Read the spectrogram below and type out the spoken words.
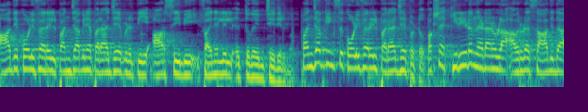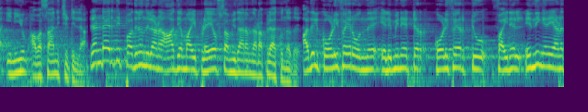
ആദ്യ ക്വാളിഫയറിൽ പഞ്ചാബിനെ പരാജയപ്പെടുത്തി ആർ ഫൈനലിൽ എത്തുകയും ചെയ്തിരുന്നു. പഞ്ചാബ് കിങ്സ് ക്വാളിഫയറിൽ പരാജയപ്പെട്ടു. പക്ഷേ കിരീടം നേടാനുള്ള അവരുടെ സാധ്യത ഇനിയും അവസാനിച്ചിട്ടില്ല. രണ്ടായിരത്തി പതിനൊന്നിലാണ് ആദ്യമായി പ്ലേ ഓഫ് സംവിധാനം നടപ്പിലാക്കുന്നത്. അതിൽ ക്വാളിഫയർ ഒന്ന് എലിമിനേറ്റർ ക്വാളിഫയർ ടു ഫൈനൽ എന്നിങ്ങനെയാണ്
